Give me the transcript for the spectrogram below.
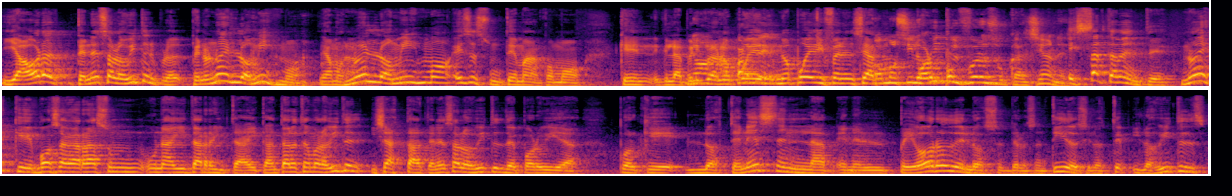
Y ahora tenés a los Beatles, pero, pero no es lo mismo. Digamos, no es lo mismo. Ese es un tema como que la película no, aparte, puede, no puede diferenciar. Como si los Por- Beatles fueran sus canciones. Exactamente. No es que vos agarrás un- una guitarrita y cantás los temas de los Beatles y ya está, tenés a los Beatles de por vida. Porque los tenés en, la, en el peor de los, de los sentidos. Y los, te- y los Beatles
